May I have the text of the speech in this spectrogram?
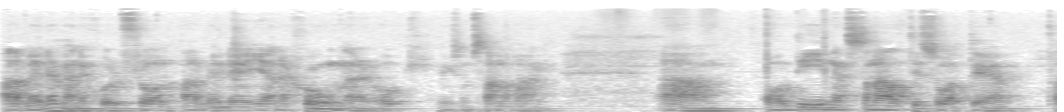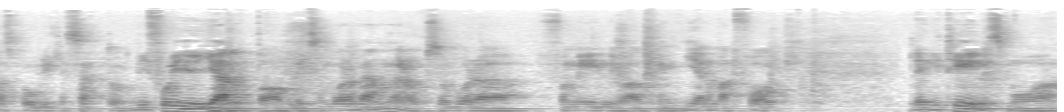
alla möjliga människor från alla möjliga generationer och liksom, sammanhang. Ehm, och det är nästan alltid så att det fast på olika sätt. då. vi får ju hjälp av liksom, våra vänner också, våra familj och allting, genom att folk lägger till små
